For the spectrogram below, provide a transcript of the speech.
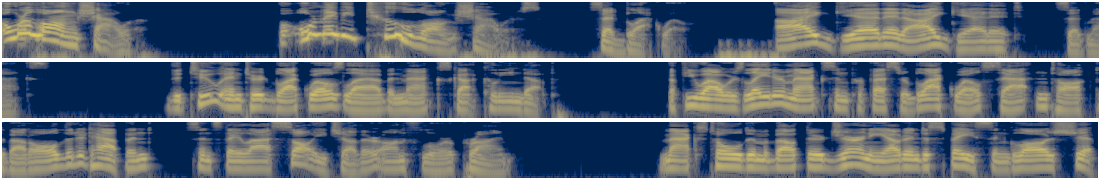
Or a long shower. Or maybe two long showers, said Blackwell. I get it, I get it, said Max. The two entered Blackwell's lab and Max got cleaned up. A few hours later, Max and Professor Blackwell sat and talked about all that had happened since they last saw each other on Flora Prime. Max told him about their journey out into space in Glaw's ship,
